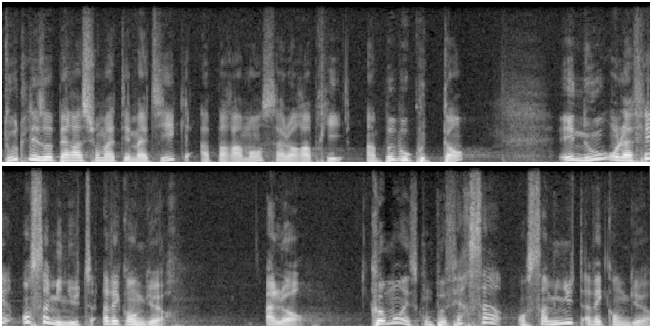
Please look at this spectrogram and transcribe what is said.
toutes les opérations mathématiques. Apparemment, ça leur a pris un peu beaucoup de temps. Et nous, on l'a fait en 5 minutes avec Anger. Alors, comment est-ce qu'on peut faire ça en 5 minutes avec Anger?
